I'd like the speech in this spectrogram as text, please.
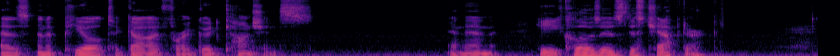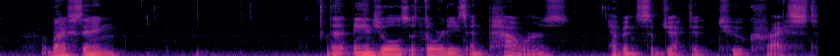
as an appeal to God for a good conscience. And then he closes this chapter by saying that angels, authorities, and powers have been subjected to Christ.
